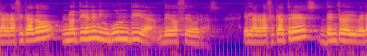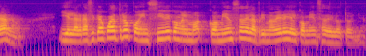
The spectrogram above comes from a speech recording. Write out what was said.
la gráfica 2 no tiene ningún día de 12 horas. En la gráfica 3, dentro del verano. Y en la gráfica 4 coincide con el comienzo de la primavera y el comienzo del otoño.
